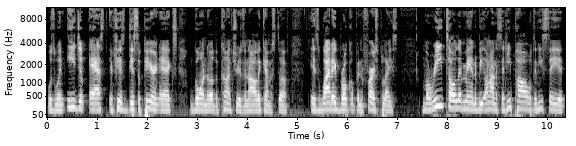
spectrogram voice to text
was when Egypt asked if his disappearing ex, going to other countries and all that kind of stuff, is why they broke up in the first place. Marie told that man to be honest, and he paused and he said,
